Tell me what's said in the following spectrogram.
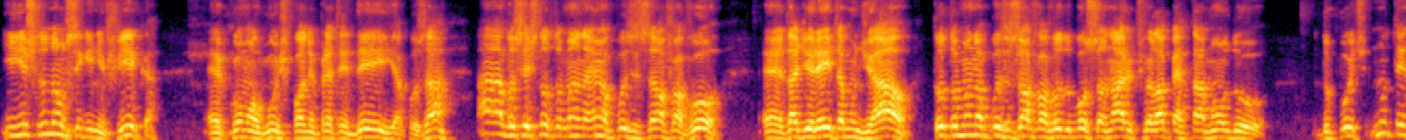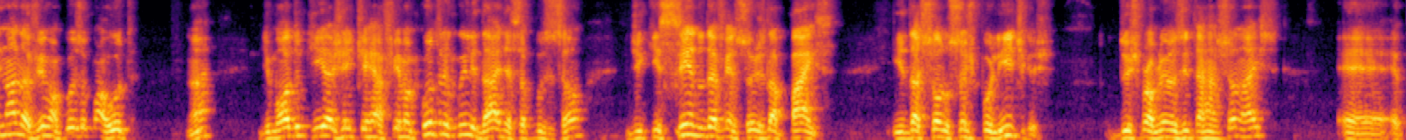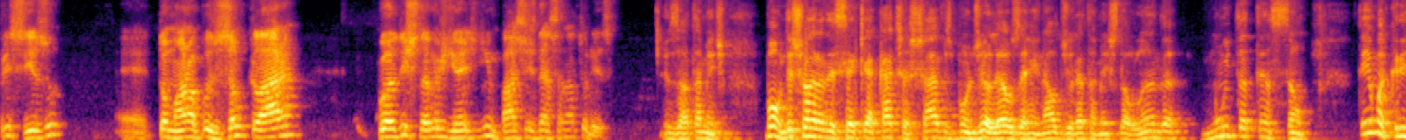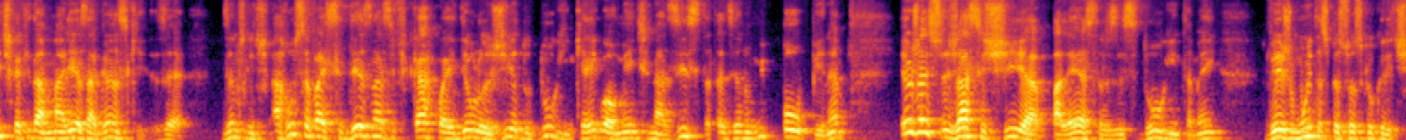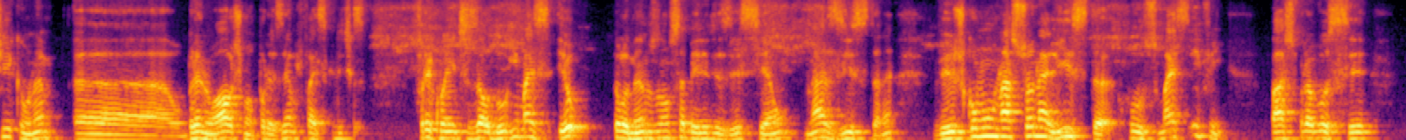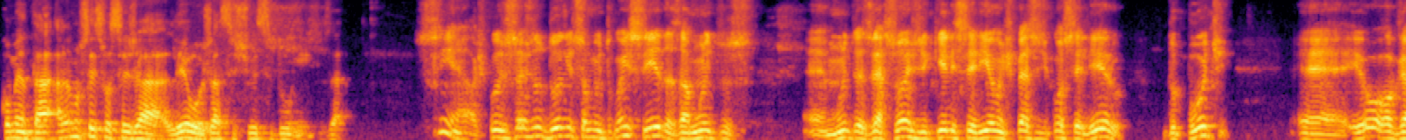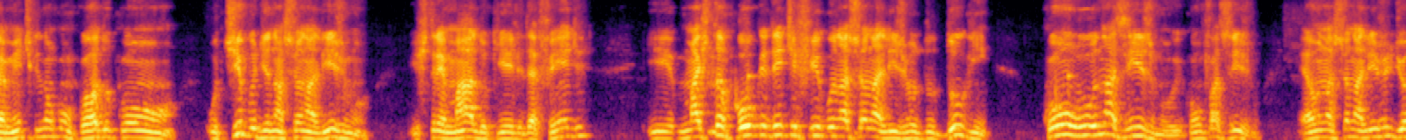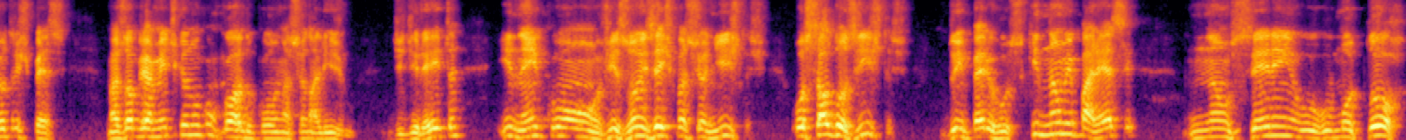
E isso não significa, é, como alguns podem pretender e acusar, ah, vocês estão tomando aí uma posição a favor é, da direita mundial, estão tomando uma posição a favor do Bolsonaro, que foi lá apertar a mão do, do Putin. Não tem nada a ver uma coisa com a outra. Né? De modo que a gente reafirma com tranquilidade essa posição de que, sendo defensores da paz e das soluções políticas dos problemas internacionais, é, é preciso é, tomar uma posição clara quando estamos diante de impasses dessa natureza. Exatamente. Bom, deixa eu agradecer aqui a Kátia Chaves. Bom dia, Léo Zé Reinaldo, diretamente da Holanda. Muita atenção. Tem uma crítica aqui da Maria Zagansky, Zé, dizendo o seguinte: a Rússia vai se desnazificar com a ideologia do Dugin, que é igualmente nazista, está dizendo me poupe, né? Eu já, já assisti a palestras desse Dugin também, vejo muitas pessoas que o criticam, né? Uh, o Breno Altman, por exemplo, faz críticas frequentes ao Dugin, mas eu pelo menos não saberia dizer se é um nazista, né? Vejo como um nacionalista russo, mas enfim, passo para você comentar. Eu não sei se você já leu ou já assistiu esse Dugin, Zé. Sim, as posições do Dugin são muito conhecidas, há muitos, é, muitas versões de que ele seria uma espécie de conselheiro do Putin. É, eu, obviamente, que não concordo com o tipo de nacionalismo extremado que ele defende, e, mas tampouco identifico o nacionalismo do Dugin com o nazismo e com o fascismo. É um nacionalismo de outra espécie. Mas, obviamente, que eu não concordo com o nacionalismo de direita e nem com visões expansionistas ou saudosistas do Império Russo, que não me parece não serem o, o motor,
